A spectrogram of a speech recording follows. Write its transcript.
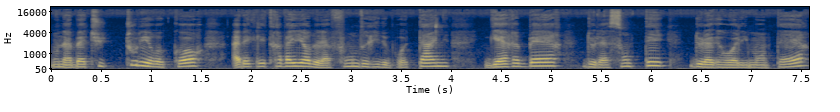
on a battu tous les records avec les travailleurs de la fonderie de Bretagne, Gerber, de la santé, de l'agroalimentaire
